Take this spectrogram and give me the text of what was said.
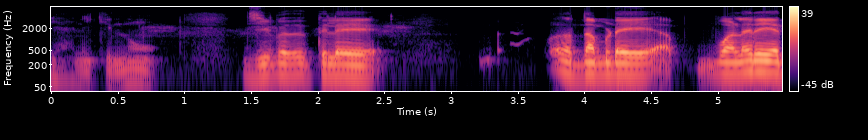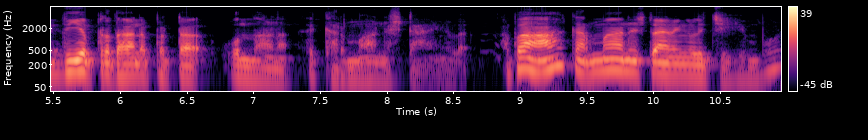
ധ്യാനിക്കുന്നു. ജീവിതത്തിലെ നമ്മുടെ വളരെയധികം പ്രധാനപ്പെട്ട ഒന്നാണ് കർമാനുഷ്ഠാനങ്ങൾ. അപ്പോൾ ആ കർമാനുഷ്ഠാനങ്ങൾ ചെയ്യുമ്പോൾ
